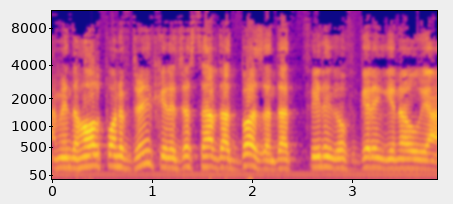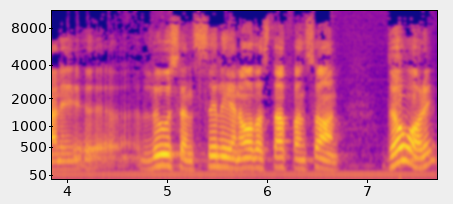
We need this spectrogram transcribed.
I mean, the whole point of drinking is just to have that buzz and that feeling of getting, you know, yani, uh, loose and silly and all the stuff and so on. Don't worry.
